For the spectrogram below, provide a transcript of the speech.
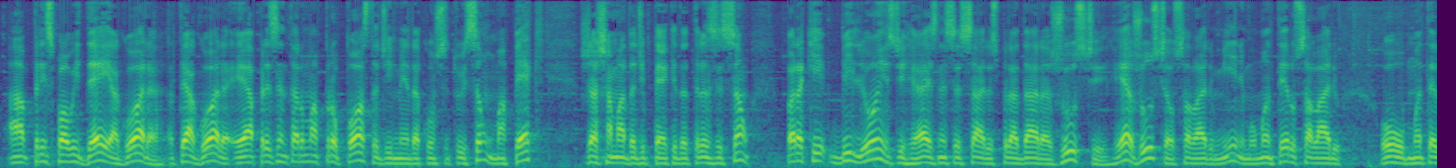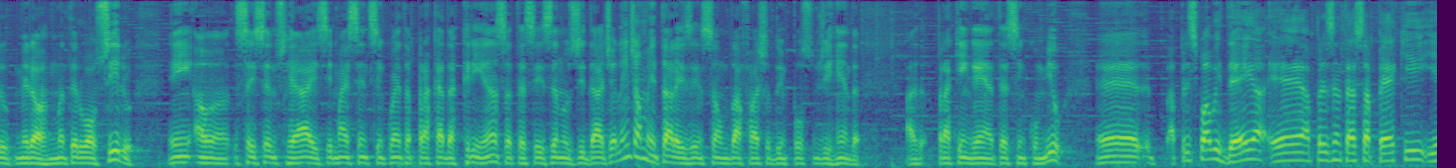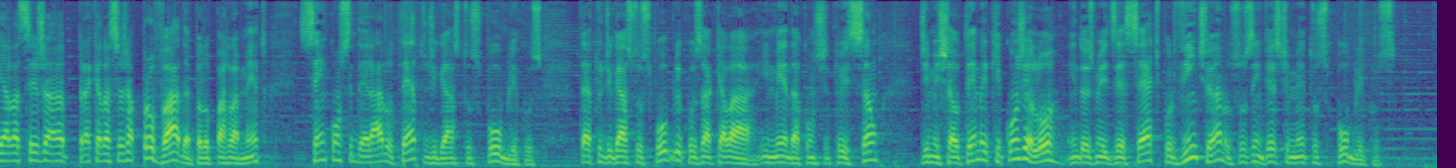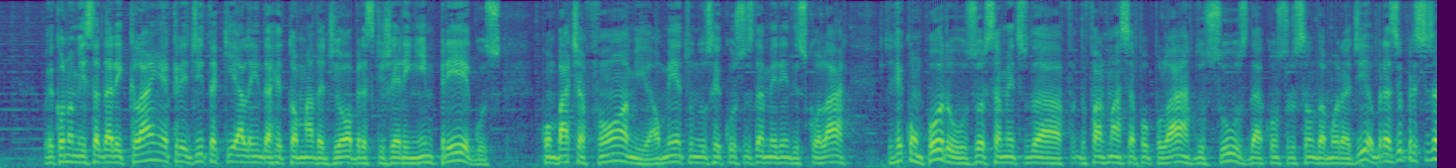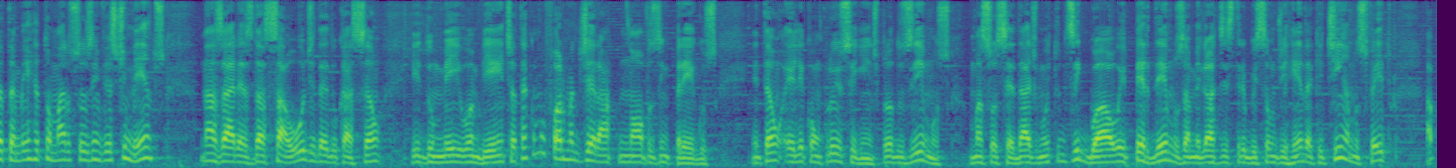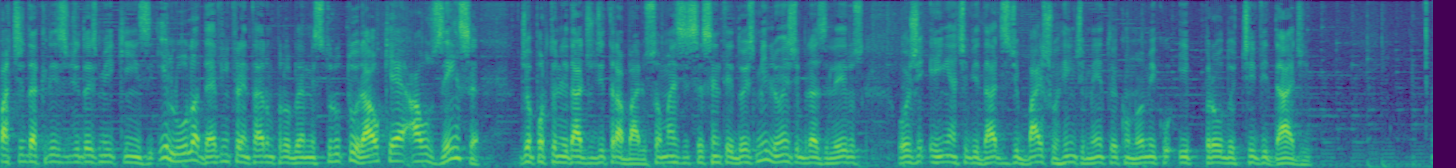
A principal ideia agora, até agora, é apresentar uma proposta de emenda à Constituição, uma PEC, já chamada de PEC da transição, para que bilhões de reais necessários para dar ajuste, reajuste ao salário mínimo, manter o salário ou manter, melhor, manter o auxílio em uh, ah, 600 reais e mais 150 para cada criança até 6 anos de idade, além de aumentar a isenção da faixa do imposto de renda para quem ganha até 5 mil, é, a principal ideia é apresentar essa PEC e ela seja para que ela seja aprovada pelo parlamento sem considerar o teto de gastos públicos. Teto de gastos públicos, aquela emenda à Constituição de Michel Temer que congelou em 2017 por 20 anos os investimentos públicos. O economista Dari Klein acredita que, além da retomada de obras que gerem empregos, combate à fome, aumento nos recursos da merenda escolar, recompor os orçamentos da, do farmácia popular, do SUS, da construção da moradia, o Brasil precisa também retomar os seus investimentos nas áreas da saúde, da educação e do meio ambiente, até como forma de gerar novos empregos. Então, ele conclui o seguinte: produzimos uma sociedade muito desigual e perdemos a melhor distribuição de renda que tínhamos feito a partir da crise de 2015. E Lula deve enfrentar um problema estrutural que é a ausência de oportunidade de trabalho. São mais de 62 milhões de brasileiros hoje em atividades de baixo rendimento econômico e produtividade.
